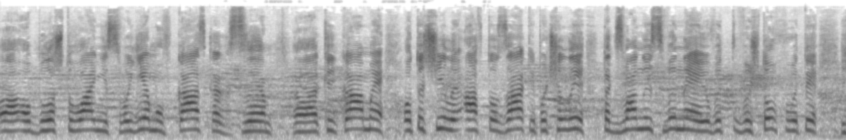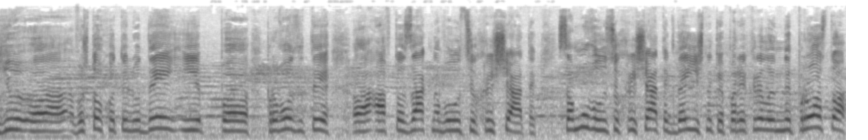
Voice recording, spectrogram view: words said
е, облаштуванні своєму в касках з е, кийками оточили автозак і почали так званою свинею виштовхувати, виштовхувати людей і п- привозити е, автозак на вулицю Хрещатик. Саму вулицю Хрещатик даїшники перекрили не просто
